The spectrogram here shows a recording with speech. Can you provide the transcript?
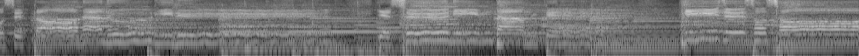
모습 떠난 우리를 예수님 함께 빚으소서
